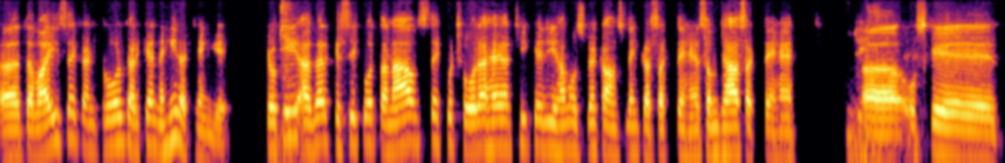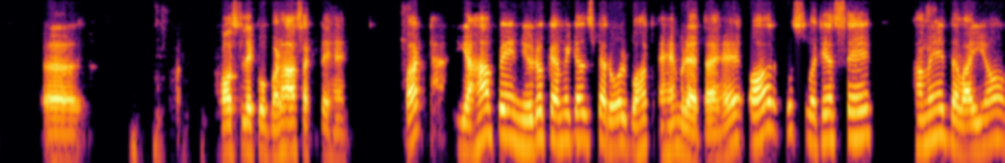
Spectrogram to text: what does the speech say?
दवाई से कंट्रोल करके नहीं रखेंगे क्योंकि अगर किसी को तनाव से कुछ हो रहा है ठीक है जी हम उसमें काउंसलिंग कर सकते हैं समझा सकते हैं आ, उसके हौसले को बढ़ा सकते हैं। बट यहाँ पे न्यूरोकेमिकल्स का रोल बहुत अहम रहता है और उस वजह से हमें दवाइयों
